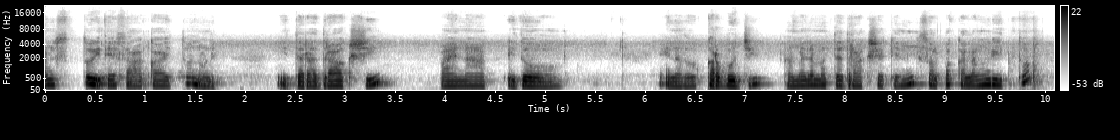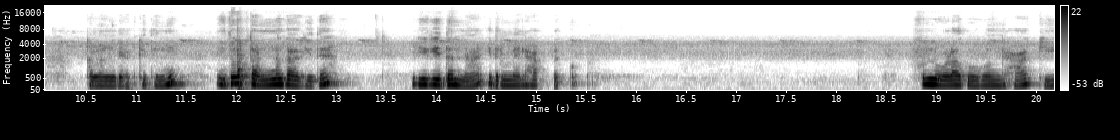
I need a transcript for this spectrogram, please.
ಅನಿಸ್ತು, ಇದೇ ಸಾಕಾಯಿತು ನೋಡಿ. ಈ ಥರ ದ್ರಾಕ್ಷಿ ಪೈನಾಪ್ ಇದು ಏನದು, ಕರ್ಬೂಜಿ, ಆಮೇಲೆ ಮತ್ತೆ ದ್ರಾಕ್ಷಿ ಹಾಕಿದ್ದೀನಿ. ಸ್ವಲ್ಪ ಕಲ್ಲಂಗಡಿ ಇತ್ತು, ಕಲ್ಲಂಗಡಿ ಹಾಕಿದ್ದೀನಿ. ಇದು ತಣ್ಣಗಾಗಿದೆ. ಈಗ ಇದನ್ನು ಇದ್ರ ಮೇಲೆ ಹಾಕಬೇಕು. ಫುಲ್ ಒಳಗೆ ಹೋಗಂಗೆ ಹಾಕಿ,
